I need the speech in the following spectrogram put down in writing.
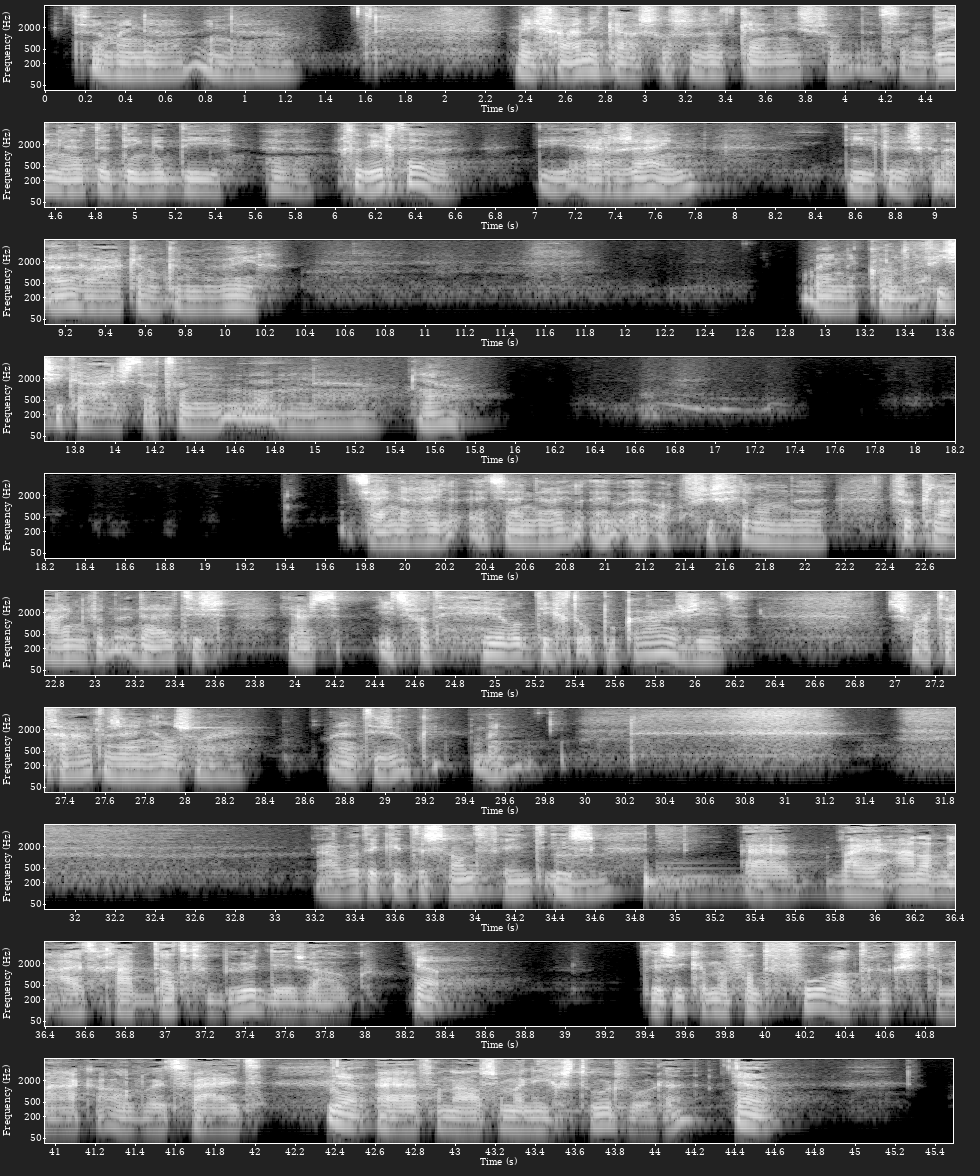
zeg maar in de, in de mechanica zoals we dat kennen, is van, dat zijn dingen, de dingen die eh, gewicht hebben. Die er zijn, die je dus kan aanraken en kunnen bewegen. Maar in de kwantumfysica is dat een, een eh, ja. Het zijn er, hele, het zijn er hele- eh, ook verschillende verklaringen van. Nou, het is juist iets wat heel dicht op elkaar zit. Zwarte gaten zijn heel zwaar. Maar het is ook. Maar, Nou, wat ik interessant vind is, eh, waar je aandacht naar uitgaat, dat gebeurt dus ook. ja, Dus ik heb me van tevoren al druk zitten maken over het feit ja, eh, van nou, als ze maar niet gestoord worden. ja.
